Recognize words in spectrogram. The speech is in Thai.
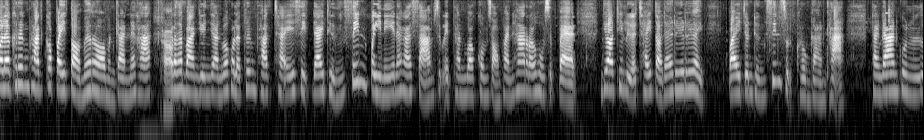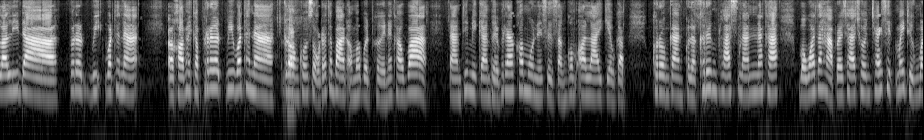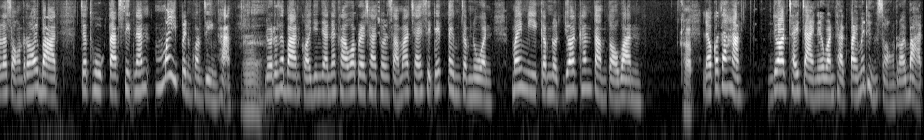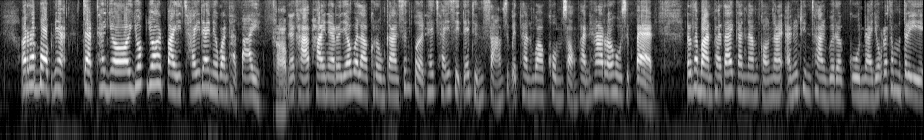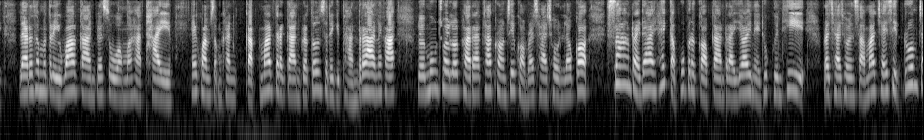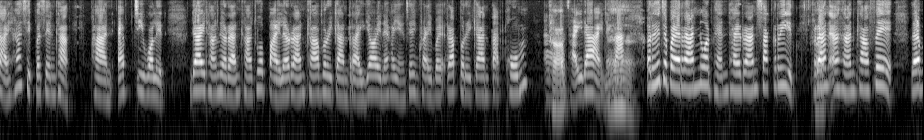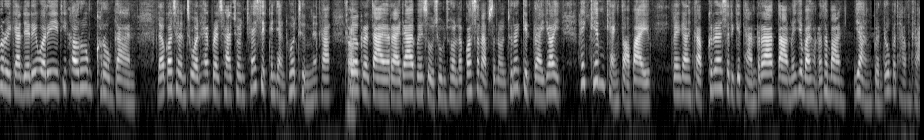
คนละครึ่งพลัดก็ไปต่อไม่รอเหมือนกันนะคะครับรัฐบาลยืนยันว่าคนละครึ่งพลัดใช้สิทธิ์ได้ถึงสิ้นปีนี้นะคะ 31 ธันวาคม 2568 ยอดที่เหลือใช้ต่อได้เรื่อยๆ ไปจนถึงสิ้นสุดโครงการค่ะ ทางด้านคุณลลิดาพระวิวัฒนะเอ่อ ขออภัยกับเพริดวิวัฒนาครับรองโฆษกรัฐบาลออกมาเปิดเผยนะคะว่า ตามที่มีการเผยแพร่ข้อมูลในสื่อสังคมออนไลน์เกี่ยวกับโครงการคนละครึ่ง plus นั้นนะคะ บอกว่าถ้าหากประชาชนใช้สิทธิ์ไม่ถึงวันละ 200 บาท จะถูกตัดสิทธิ์นั้นไม่เป็นความจริงค่ะอ่าโดยรัฐบาลขอยืนยันนะคะ ว่าประชาชนสามารถใช้สิทธิ์ได้เต็มจำนวน ไม่มีกำหนดยอดขั้นต่ำต่อวันครับแล้วก็ถ้าหากยอดใช้จ่ายในวันถัดไปไม่ถึง 200 บาท ระบบเนี่ย จะทยอยยกยอดไปใช้ได้ในวันถัดไปครับนะคะ ภายในระยะเวลาโครงการซึ่งเปิดให้ใช้สิทธิ์ได้ถึง 31 ธันวาคม 2568 รัฐบาลภายใต้การนำของนายอนุทินชาญวิรกูลนายกรัฐมนตรี และรัฐมนตรีว่าการกระทรวงมหาดไทย ให้ความสำคัญกับมาตรการกระตุ้นเศรษฐกิจฐานรากนะคะ โดยมุ่งช่วยลดภาระค่าครองชีพของประชาชน แล้วก็สร้างรายได้ให้กับผู้ประกอบการรายย่อยในทุกพื้นที่ ประชาชนสามารถใช้สิทธิ์ร่วมจ่าย 50%ค่ะผ่านแอป G Wallet ได้ทั้งในร้านค้าทั่วไปและร้านค้าบริการรายย่อยนะคะ อย่างเช่นใครไปรับบริการตัดผมอ่าครับก็ใช้ได้นะคะอ่าหรือจะไปร้านนวดแผนไทยร้านซักรีดครับร้านอาหารคาเฟ่และบริการ Delivery ที่เข้าร่วมโครงการ แล้วก็เชิญชวนให้ประชาชนใช้สิทธิ์กันอย่างทั่วถึงนะคะครับเพื่อกระจายรายได้ไปสู่ชุมชน แล้วก็สนับสนุนธุรกิจรายย่อย ให้เข้มแข็งต่อไป เป็นการขับเคลื่อนเศรษฐกิจฐานรากตามนโยบายของรัฐบาลอย่างเป็นรูปธรรมค่ะ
